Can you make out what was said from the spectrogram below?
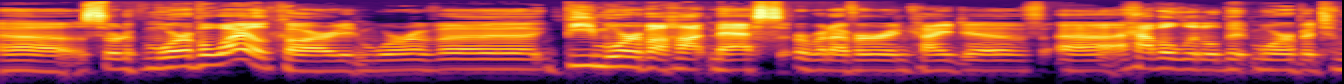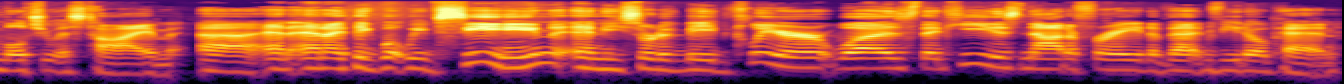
uh, sort of more of a wild card and more of a be more of a hot mess or whatever, and kind of uh, have a little bit more of a tumultuous time. Uh, and and I think what we've seen, and he sort of made clear, was that he is not afraid of that veto pen,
